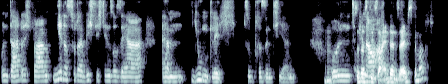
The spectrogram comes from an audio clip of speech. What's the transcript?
Und dadurch war mir das total wichtig, den so sehr ähm, jugendlich zu präsentieren. Hm. Und Hast du genau, das Design denn selbst gemacht?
